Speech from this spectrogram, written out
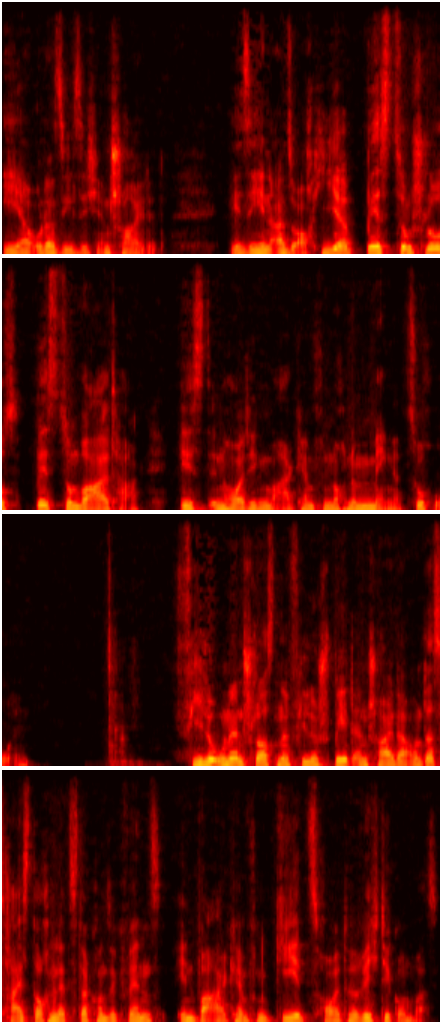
er oder sie sich entscheidet. Wir sehen also auch hier bis zum Schluss, bis zum Wahltag, ist in heutigen Wahlkämpfen noch eine Menge zu holen viele Unentschlossene, viele Spätentscheider und das heißt auch in letzter Konsequenz, in Wahlkämpfen geht's heute richtig um was.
